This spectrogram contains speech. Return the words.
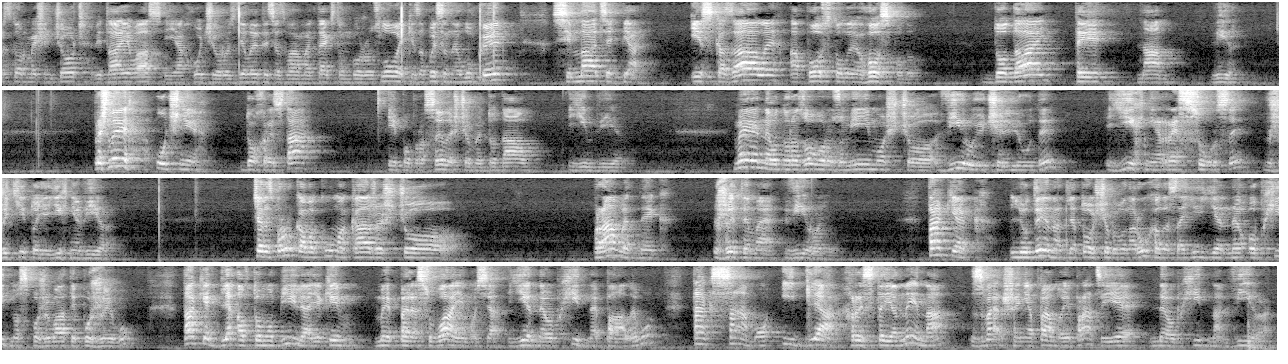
Restore Mission Church вітає вас. Я хочу розділитися з вами текстом Божого Слова, який записаний Луки 17.5. І сказали апостоли Господу: Додай ти нам вір. Прийшли учні до Христа і попросили, щоб додав їм віру. Ми неодноразово розуміємо, що віруючі люди, їхні ресурси в житті то є їхня віра. Через пророка Вакума каже, що праведник житиме вірою. Так як людина для того, щоб вона рухалася, їй є необхідно споживати поживу, так як для автомобіля, яким ми пересуваємося, є необхідне паливо, так само і для християнина звершення певної праці є необхідна віра.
